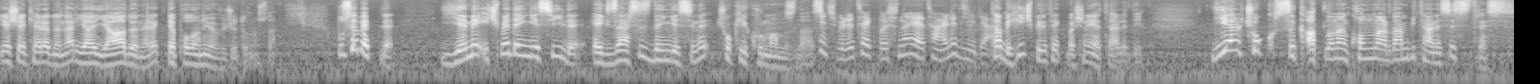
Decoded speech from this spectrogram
ya şekere döner ya yağa dönerek depolanıyor vücudunuzda. Bu sebeple yeme içme dengesiyle egzersiz dengesini çok iyi kurmamız lazım. Hiçbiri tek başına yeterli değil yani. Tabii hiçbiri tek başına yeterli değil. Diğer çok sık atlanan konulardan bir tanesi stres.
